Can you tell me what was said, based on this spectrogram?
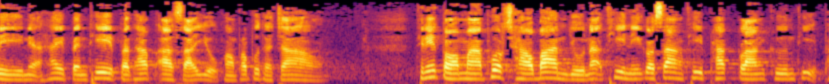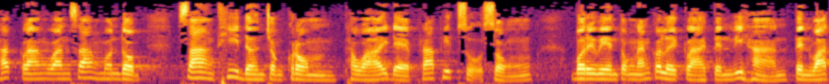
ตีเนี่ยให้เป็นที่ประทับอาศัยอยู่ของพระพุทธเจ้า ทีนี้ต่อมาพวกชาวบ้านอยู่ณที่นี้ก็สร้างที่พักกลางคืนที่พักกลางวันสร้างมณฑปสร้างที่เดินจงกรมถวายแด่พระภิกษุสงฆ์ บริเวณตรงนั้นก็เลยกลายเป็นวิหารเป็นวัด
